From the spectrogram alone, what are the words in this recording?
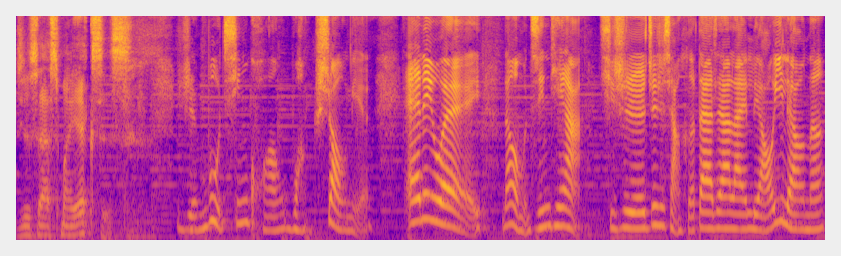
Just ask my exes. 人不轻狂枉少年。Anyway，那我们今天啊，其实就是想和大家来聊一聊呢，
